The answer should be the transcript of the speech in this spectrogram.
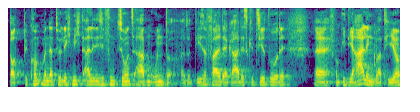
Dort bekommt man natürlich nicht alle diese Funktionsarten unter. Also dieser Fall, der gerade skizziert wurde, äh, vom idealen Quartier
